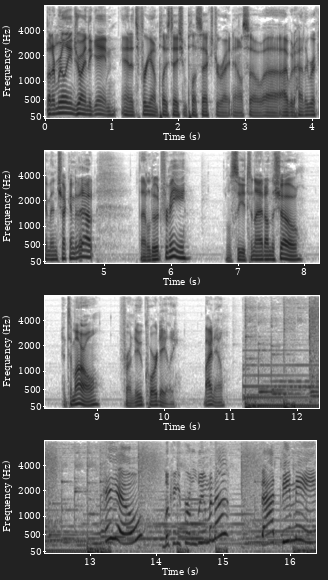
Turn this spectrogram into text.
But I'm really enjoying the game, and it's free on PlayStation Plus Extra right now. So uh, I would highly recommend checking it out. That'll do it for me. We'll see you tonight on the show and tomorrow for a new Core Daily. Bye now. Heyo! Looking for Lumina? That'd be me.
